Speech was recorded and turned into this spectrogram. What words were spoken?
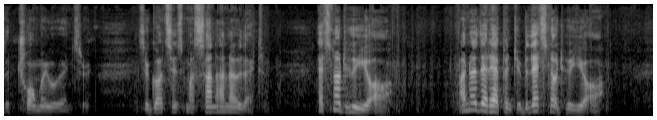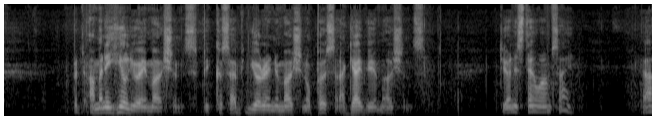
the trauma we went through. So God says, My son, I know that. That's not who you are. I know that happened to you, but that's not who you are. But I'm going to heal your emotions because I've, you're an emotional person. I gave you emotions. Do you understand what I'm saying? Yeah.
